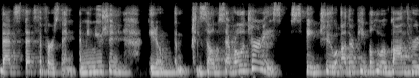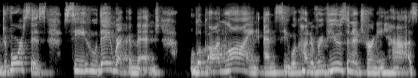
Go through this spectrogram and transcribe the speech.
That's that's the first thing. I mean, you should, you know, consult several attorneys, speak to other people who have gone through divorces, see who they recommend look online and see what kind of reviews an attorney has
